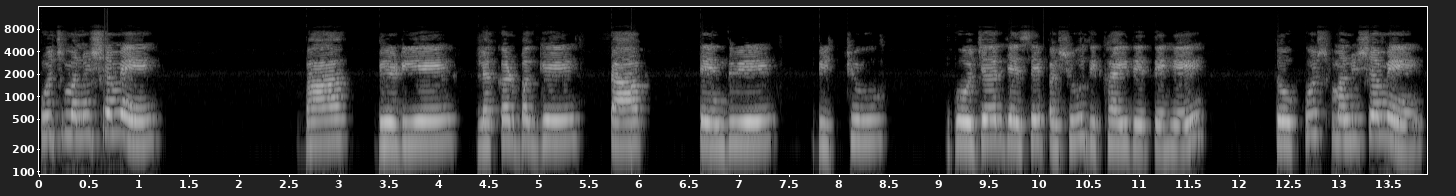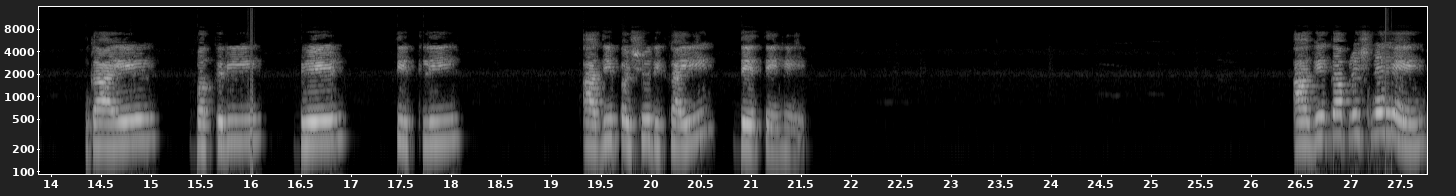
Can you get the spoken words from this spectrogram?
कुछ मनुष्य में बाघ, भेड़िए लकड़बग्घे सांप, तेंदुए, बिच्छू, गोजर जैसे पशु दिखाई देते हैं। तो कुछ मनुष्य में गाय, बकरी, भेड़, तितली आदि पशु दिखाई देते हैं। आगे का प्रश्न है,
